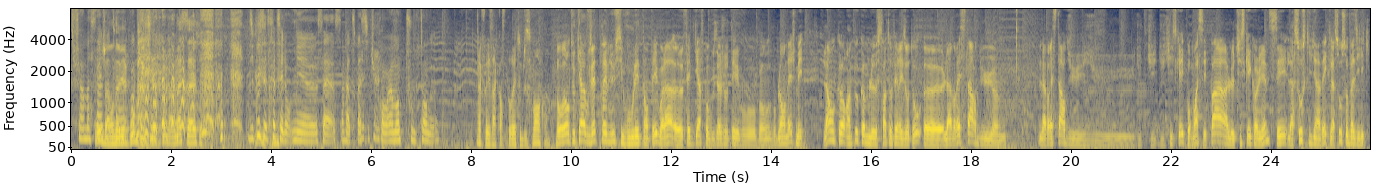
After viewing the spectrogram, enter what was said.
fais un Oui, massage. bah, à on a bien compris que c'est comme un massage. Du coup, c'est très très long. Mais euh, ça, ça rate pas si tu prends vraiment tout le temps de. Il faut les incorporer tout doucement, quoi. Bon, en tout cas, vous êtes prévenus si vous voulez tenter. Voilà, euh, faites gaffe quand vous ajoutez vos, blancs- vos blancs en neige. Mais là encore, un peu comme le Stratosphere Risotto, euh, la vraie star du, euh, la vraie star du, du, du- du cheesecake, pour moi, c'est pas le cheesecake en lui-même, c'est la sauce qui vient avec, la sauce au basilic.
